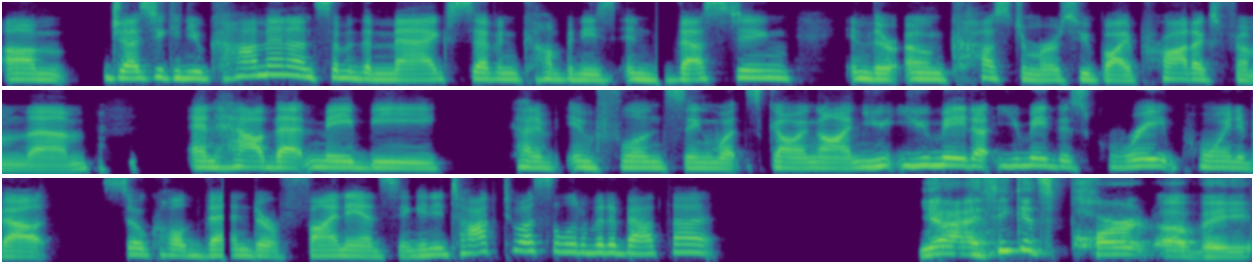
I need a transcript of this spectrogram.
Um, Jesse, can you comment on some of the Mag 7 companies investing in their own customers who buy products from them and how that may be kind of influencing what's going on? You you made a, you made this great point about so-called vendor financing. Can you talk to us a little bit about that? Yeah, I think it's part of a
